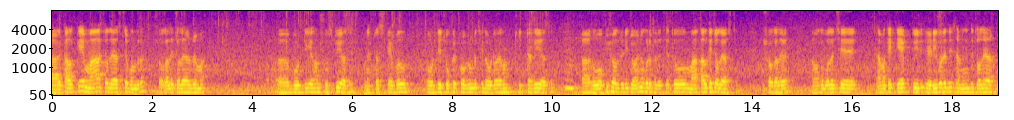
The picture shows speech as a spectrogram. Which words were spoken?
আর কালকে মা চলে আসছে বন্ধুরা সকালে চলে আসবে মা। বর্দি এখন সুস্থই আছে অনেকটা স্টেবল ওর যে চোখের প্রবলেমটা ছিল ওটাও এখন ঠিকঠাকই আছে। আর ও অফিস অলরেডি জয়েনও করে ফেলেছে তো মা কালকে চলে আসছে। সকালে আমাকে বলেছে আমাকে ক্যাব তুই রেডি করে দিস আমি কিন্তু চলে আসব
